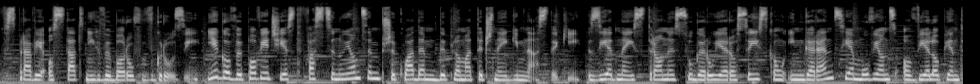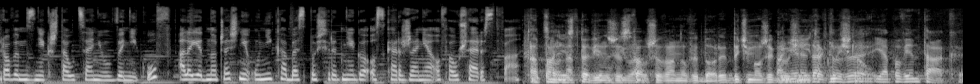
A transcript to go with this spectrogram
w sprawie ostatnich wyborów w Gruzji. Jego wypowiedź jest fascynującym przykładem dyplomatycznej gimnastyki. Z jednej strony sugeruje rosyjską ingerencję, mówiąc o wielopiętrowym zniekształceniu wyników, ale jednocześnie unika bezpośredniego oskarżenia o fałszerstwa. A pan jest pewien, że sfałszowano wybory? Być może Panie Gruzini tak myślą. ja powiem tak. y,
